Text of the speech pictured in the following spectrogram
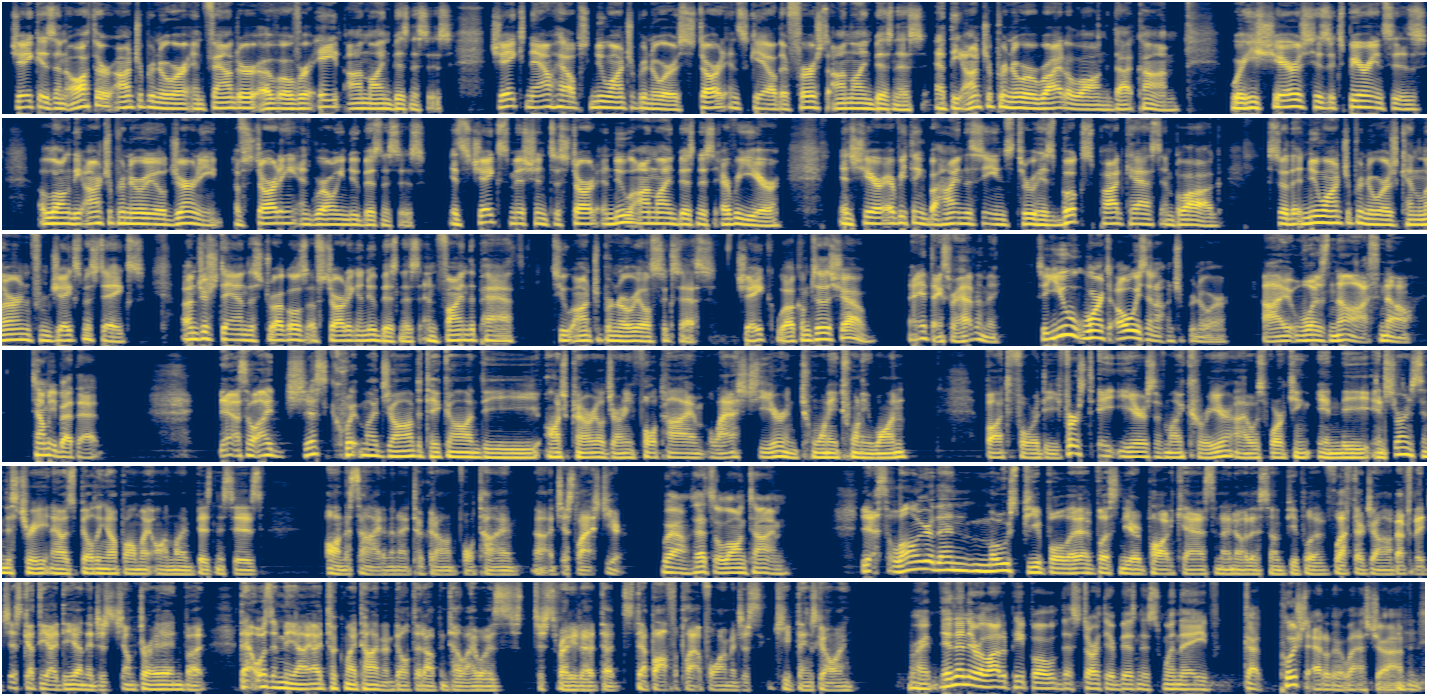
Jake is an author, entrepreneur, and founder of over eight online businesses. Jake now helps new entrepreneurs start and scale their first online business at the entrepreneurridealong.com, where he shares his experiences along the entrepreneurial journey of starting and growing new businesses. It's Jake's mission to start a new online business every year and share everything behind the scenes through his books, podcasts, and blog so that new entrepreneurs can learn from Jake's mistakes, understand the struggles of starting a new business, and find the path to entrepreneurial success. Jake, welcome to the show. Hey, thanks for having me. So, you weren't always an entrepreneur. I was not, no. Tell me about that. Yeah, so I just quit my job to take on the entrepreneurial journey full time last year in 2021. But for the first eight years of my career, I was working in the insurance industry and I was building up all my online businesses on the side. And then I took it on full time uh, just last year. Wow, that's a long time. Yes, longer than most people that have listened to your podcast. And I know that some people have left their job after they just got the idea and they just jumped right in. But that wasn't me. I, I took my time and built it up until I was just ready to, to step off the platform and just keep things going. Right. And then there are a lot of people that start their business when they've got pushed out of their last job. Mm-hmm.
